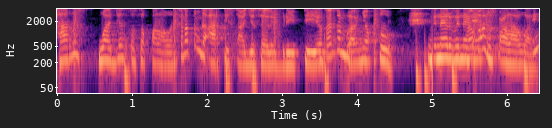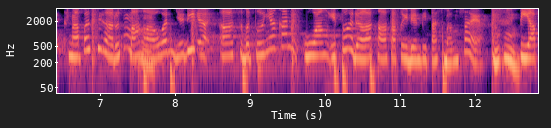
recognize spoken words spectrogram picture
harus wajah sosok pahlawan. Kenapa nggak artis aja selebriti ya kan kan banyak tuh. Benar-benar Kenapa ya. harus pahlawan? Eh, kenapa sih harus pahlawan? Jadi ya eh, sebetulnya kan uang itu adalah salah satu identitas bangsa ya. Mm-mm. Tiap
